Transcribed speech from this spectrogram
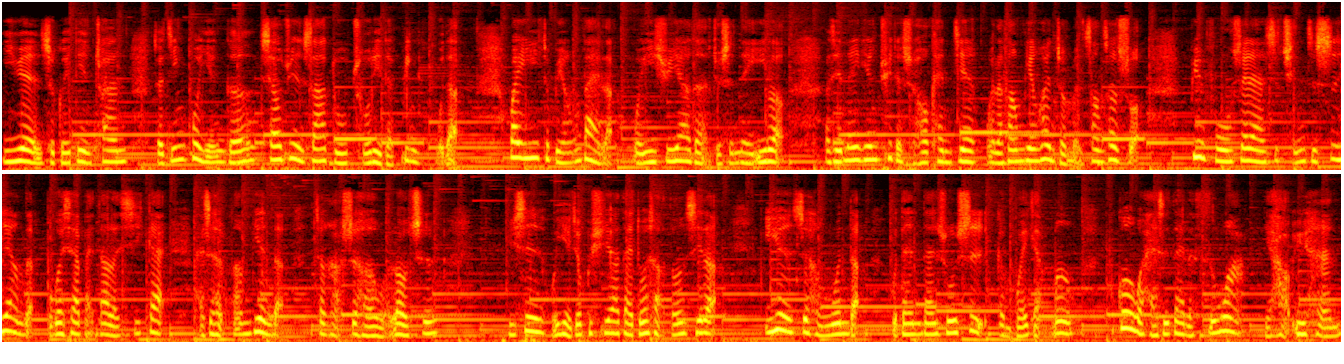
医院是规定穿着经过严格消菌杀毒处理的病服的。外衣就不用带了，唯一需要的就是内衣了。而且那一天去的时候，看见为了方便患者们上厕所，病服虽然是裙子式样的，不过下摆到了膝盖，还是很方便的，正好适合我露吃。于是我也就不需要带多少东西了。医院是恒温的，不单单舒适，更不会感冒。不过我还是带了丝袜，也好御寒。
